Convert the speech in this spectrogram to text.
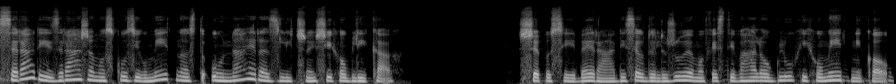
se radi izražamo skozi umetnost v najrazličnejših oblikah. Še posebej radi se udeležujemo festivalov gluhih umetnikov.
